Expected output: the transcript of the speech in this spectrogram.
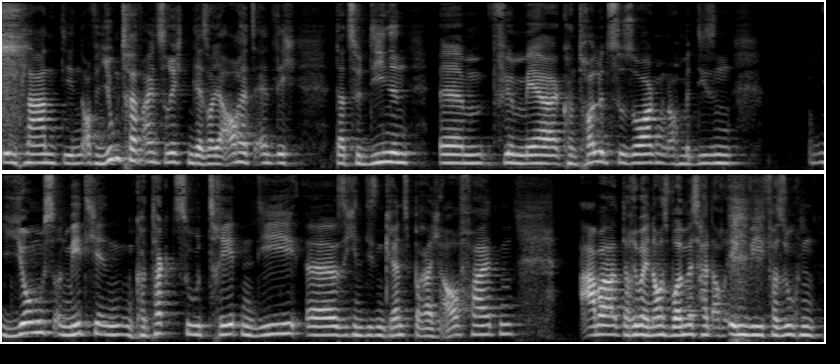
den Plan, den offenen Jugendtreff einzurichten. Der soll ja auch letztendlich dazu dienen, ähm, für mehr Kontrolle zu sorgen und auch mit diesen Jungs und Mädchen in Kontakt zu treten, die äh, sich in diesem Grenzbereich aufhalten. Aber darüber hinaus wollen wir es halt auch irgendwie versuchen,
